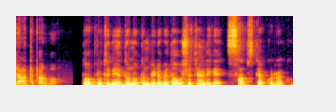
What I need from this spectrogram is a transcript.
জানাতে পারব। তো প্রতিনিয়ত নতুন ভিডিও পেতে অবশ্যই চ্যানেলটিকে সাবস্ক্রাইব করে রাখো।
